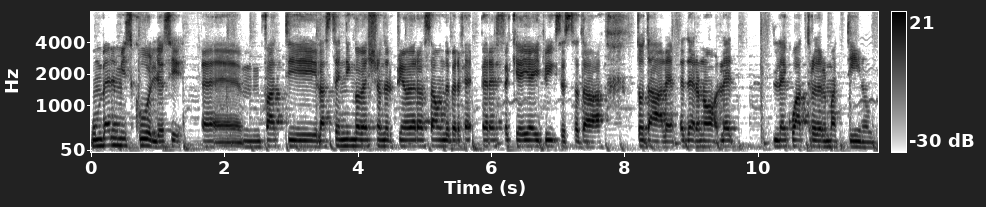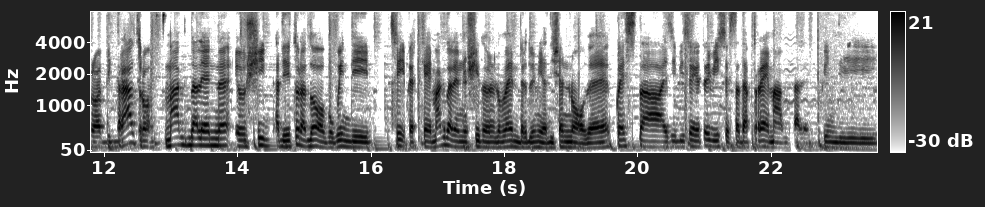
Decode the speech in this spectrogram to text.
Un bel miscuglio, sì. Eh, infatti la standing ovation del Primavera Sound per, per FKA Twix è stata totale ed erano le le 4 del mattino probabilmente. Tra l'altro Magdalen è uscito addirittura dopo, quindi sì, perché Magdalen è uscito nel novembre 2019, questa esibizione che tu hai visto è stata pre-Magdalen, quindi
